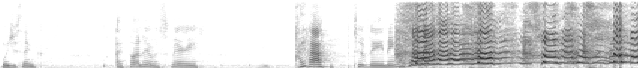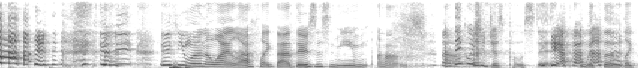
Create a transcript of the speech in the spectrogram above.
what'd you think? I thought it was very captivating. if you, want to know why I laugh like that, there's this meme. Um, I think we should just post it Yeah. with the like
